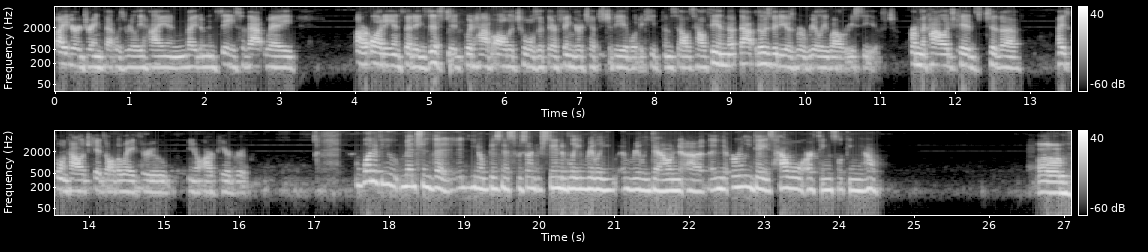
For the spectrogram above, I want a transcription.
fighter drink that was really high in vitamin C. So that way, our audience that existed would have all the tools at their fingertips to be able to keep themselves healthy. And that, that those videos were really well received from the college kids to the high school and college kids all the way through, you know, our peer group. One of you mentioned that you know business was understandably really really down uh, in the early days. How are things looking now? Um,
